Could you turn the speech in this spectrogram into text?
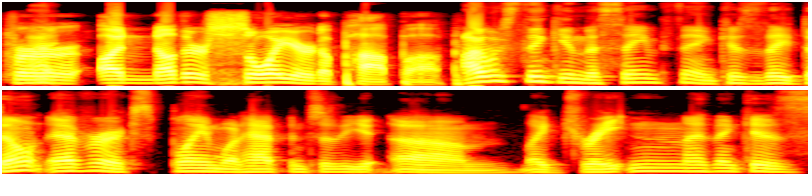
for another Sawyer to pop up. I was thinking the same thing because they don't ever explain what happened to the um like Drayton. I think is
